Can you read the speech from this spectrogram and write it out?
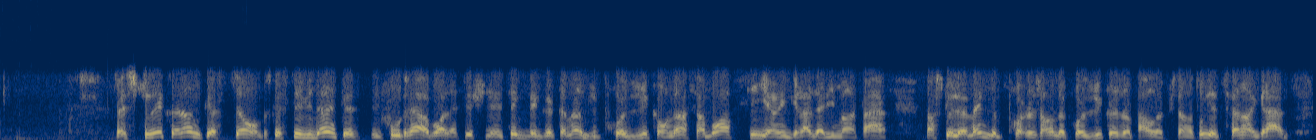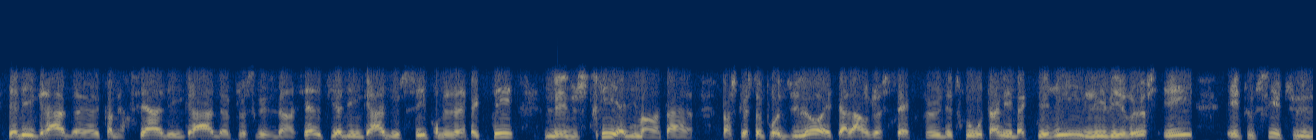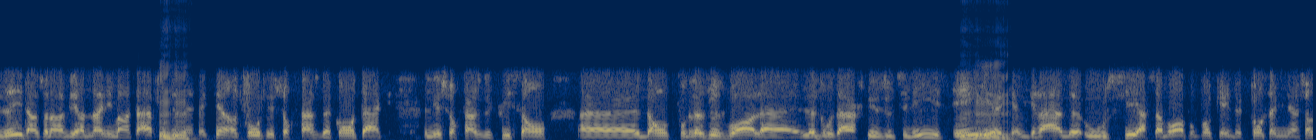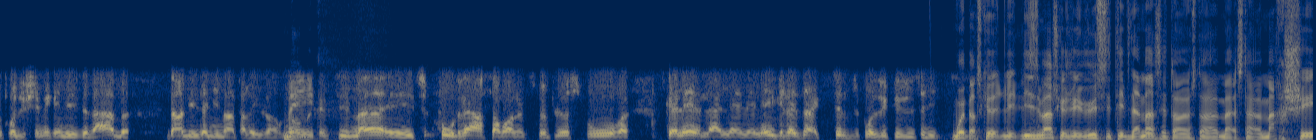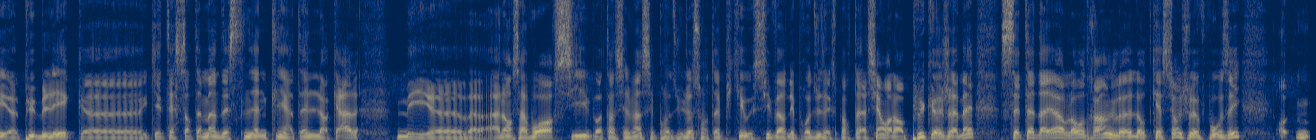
Ben, c'est une excellente question, parce que c'est évident qu'il faudrait avoir la fiche génétique exactement du produit qu'on a, à savoir s'il y a un grade alimentaire. Parce que le même genre de produit que je parle depuis tantôt, il y a différents grades. Il y a des grades commerciaux, des grades plus résidentiels, puis il y a des grades aussi pour désinfecter l'industrie alimentaire. Parce que ce produit-là est à large sec, peut détruire autant les bactéries, les virus et est aussi utilisé dans un environnement alimentaire pour désinfecter entre autres les surfaces de contact, les surfaces de cuisson. Euh, donc, il faudrait juste voir la- le dosage qu'ils utilisent et Mhm. euh, quel grade aussi, à savoir pour pas qu'il y ait de contamination de produits chimiques indésirables dans des aliments, par exemple. Bon, Mais ben- effectivement, il faudrait en savoir un petit peu plus pour quel est l'ingrédient actif du produit qu'ils utilisent. Oui, parce que les, images que j'ai vues, c'est évidemment c'est un, un, un marché euh, public euh, qui était certainement destiné à une clientèle locale, mais euh, allons savoir si potentiellement ces produits-là sont appliqués aussi vers les produits d'exportation. Alors plus que jamais, c'était d'ailleurs l'autre angle, l'autre question que je vais vous poser.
